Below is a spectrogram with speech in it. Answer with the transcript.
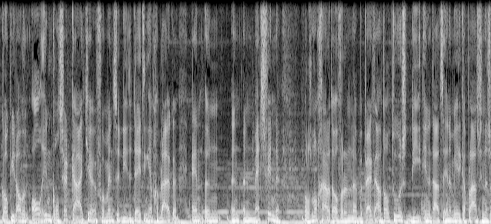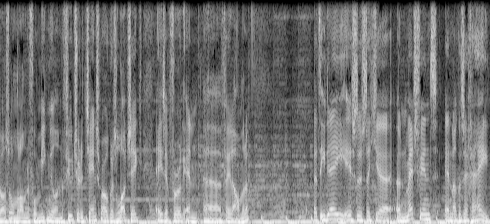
koop je dan een all-in concertkaartje voor mensen die de dating app gebruiken. En een, een, match vinden. Vooralsnog gaat het over een beperkt aantal tours die inderdaad in Amerika plaatsvinden. Zoals onder andere voor Meek Mill in the Future, The Chainsmokers, Logic, A$AP Ferg en uh, vele anderen. Het idee is dus dat je een match vindt en dan kan zeggen: hey,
